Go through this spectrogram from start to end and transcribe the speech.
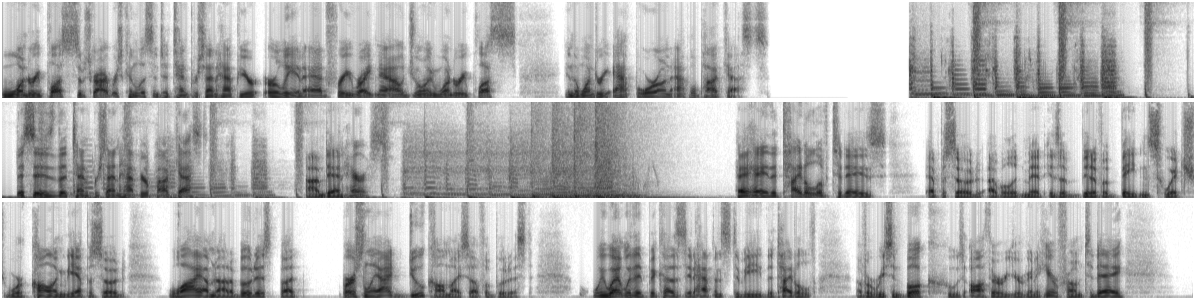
Wondery Plus subscribers can listen to 10% Happier early and ad free right now. Join Wondery Plus in the Wondery app or on Apple Podcasts. This is the 10% Happier podcast. I'm Dan Harris. Hey, hey, the title of today's episode, I will admit, is a bit of a bait and switch. We're calling the episode Why I'm Not a Buddhist, but personally, I do call myself a Buddhist. We went with it because it happens to be the title of a recent book whose author you're going to hear from today.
